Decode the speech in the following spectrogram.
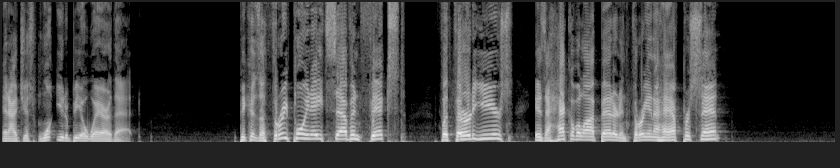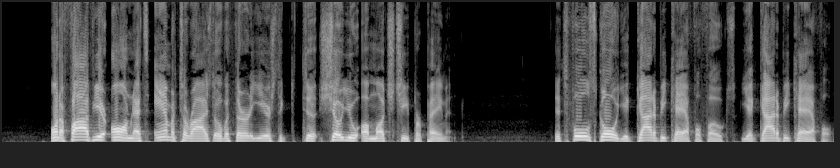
And I just want you to be aware of that. Because a 3.87 fixed for 30 years is a heck of a lot better than 3.5% on a five year arm that's amortized over 30 years to, to show you a much cheaper payment. It's fool's gold. You got to be careful, folks. You got to be careful.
